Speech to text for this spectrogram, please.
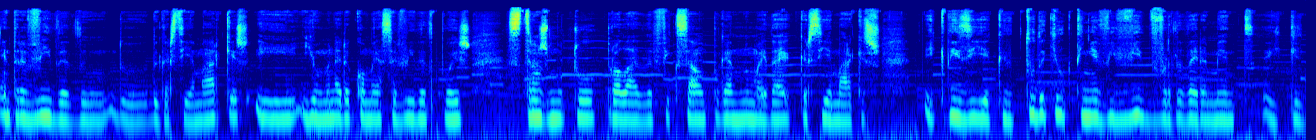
entre a vida do, do, de Garcia Marques e, e a maneira como essa vida depois se transmutou para o lado da ficção, pegando numa ideia que Garcia Marques e que dizia que tudo aquilo que tinha vivido verdadeiramente e que lhe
